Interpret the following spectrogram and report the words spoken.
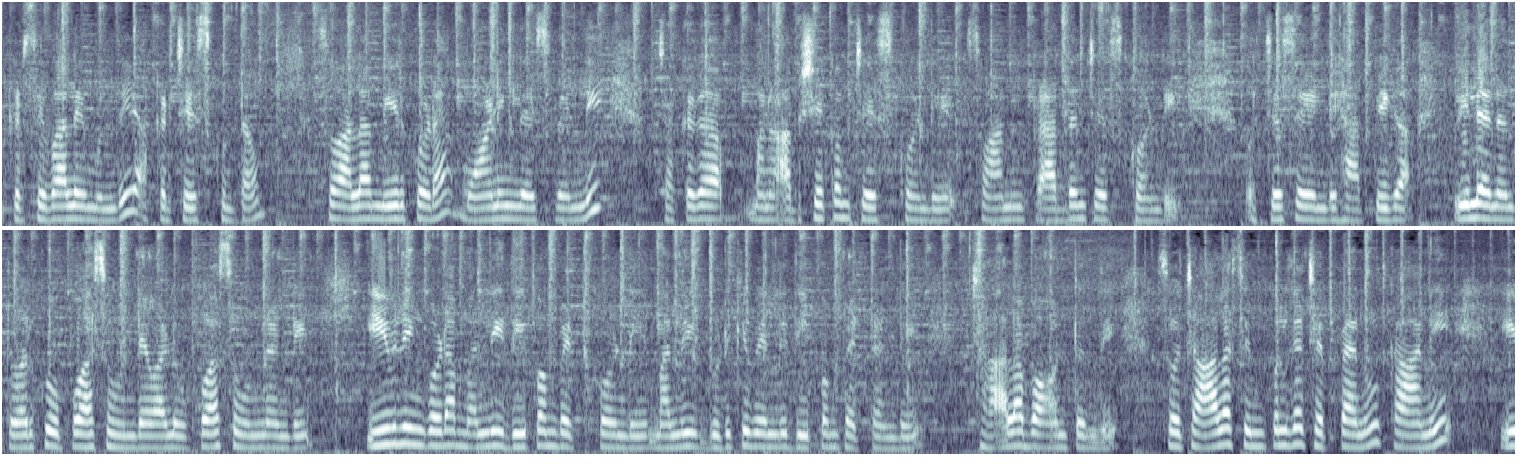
ఇక్కడ శివాలయం ఉంది అక్కడ చేసుకుంటాం. సో అలా మీరు కూడా మార్నింగ్ లేసి వెళ్ళి చక్కగా మన అభిషేకం చేసుకోండి స్వామిని ప్రార్థన చేసుకోండి వచ్చేసేయండి హ్యాపీగా. వీలైనంత వరకు ఉపవాసం ఉండేవాళ్ళు ఉపవాసం ఉండండి. ఈవినింగ్ కూడా మళ్ళీ దీపం పెట్టుకోండి మళ్ళీ గుడికి వెళ్ళి దీపం పెట్టండి. చాలా బాగుంటుంది. సో చాలా సింపుల్గా చెప్పాను. కానీ ఈ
